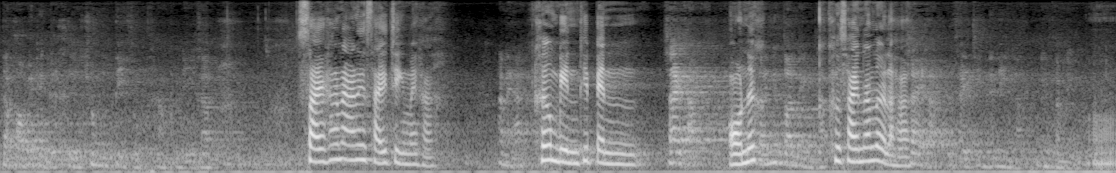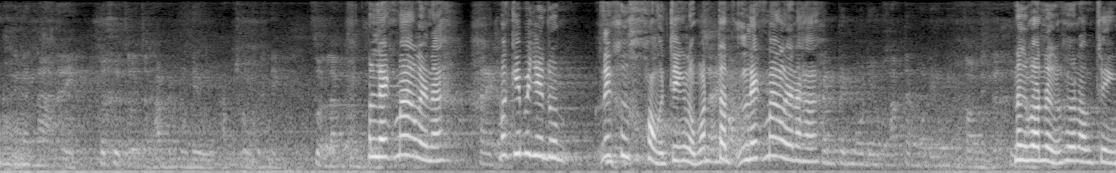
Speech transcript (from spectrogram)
แต่พอไปถึงก็คือช่วงยุติสงครามพอดีครับ ไซส์ข้างหน้านี่ไซส์จริงไหมคะอันไหนครับเครื่องบินที่เป็นใช่ครับอ๋อนึกแล้วนี่ตอนหนึ่งครับคือไซส์นั้นเลยเหรอคะใช่ครับคือไซส์จริงนั่นเองครับหนึ่งตอนหนึ่งคือด้านหน้านั่นเองก็คือเราจะทำเป็นโมเดลครับโชว์นั่นเองส่วนลำจริงมันเล็กมากเลยนะใช่ครับเมื่อกี้ไปยืนดู นี่คือของจริงเหรือว่าแต่เล็กมากเลยนะคะ เป็นเป็นโมเดลครับแต่โมเดลหนึ่งตอนหนึ่งก็คือหนึ่งต่อหนึ่งคือลำจริง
